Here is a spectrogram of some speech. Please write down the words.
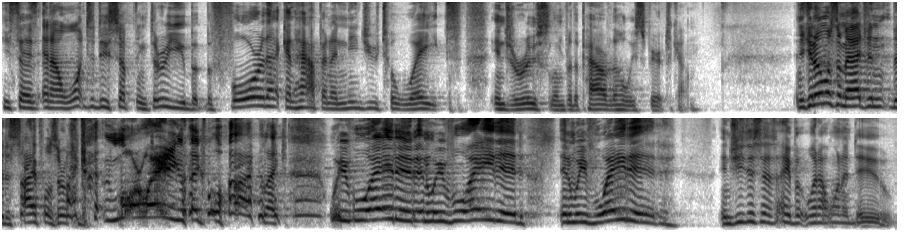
He says, and I want to do something through you, but before that can happen, I need you to wait in Jerusalem for the power of the Holy Spirit to come. And you can almost imagine the disciples are like, more waiting. Like, why? Like, we've waited and we've waited and we've waited. And Jesus says, hey, but what I want to do,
